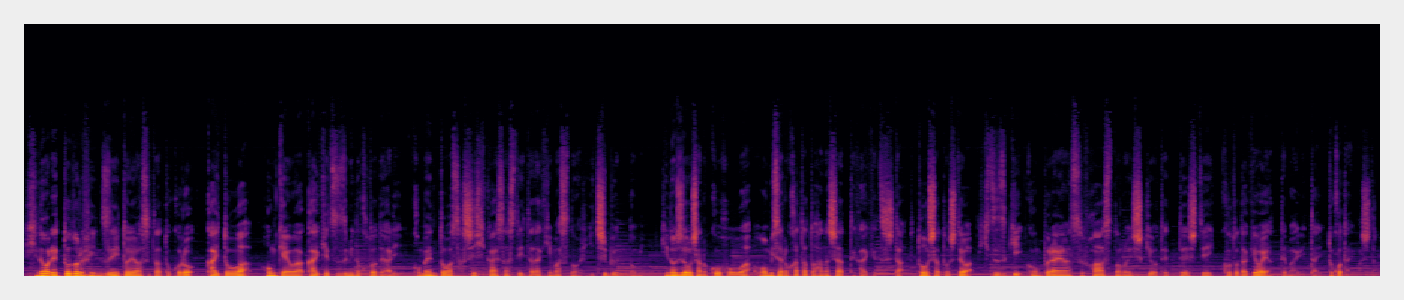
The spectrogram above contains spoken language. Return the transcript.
日のレッドドルフィンズに問い合わせたところ回答は本件は解決済みのことでありコメントは差し控えさせていただきますの一文のみ。日野自動車の広報はお店の方と話し合って解決した。当社としては引き続きコンプライアンスファーストの意識を徹底していくことだけはやってまいりたいと答えました。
